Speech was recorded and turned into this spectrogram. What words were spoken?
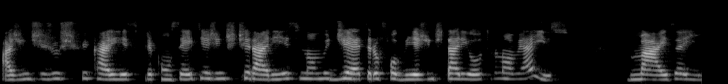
a gente justificaria esse preconceito e a gente tiraria esse nome de heterofobia, a gente daria outro nome a isso. Mas aí,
